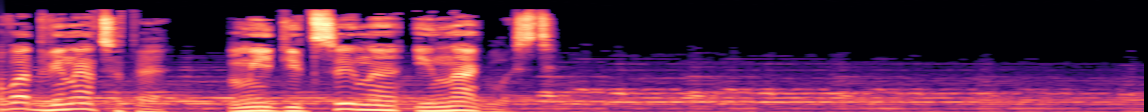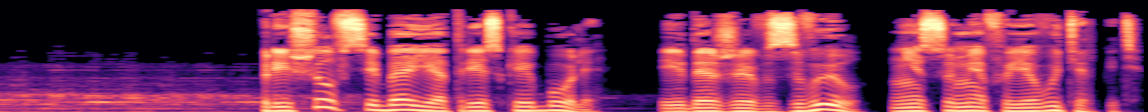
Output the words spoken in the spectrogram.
Глава 12. Медицина и наглость. Пришел в себя я от резкой боли и даже взвыл, не сумев ее вытерпеть,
